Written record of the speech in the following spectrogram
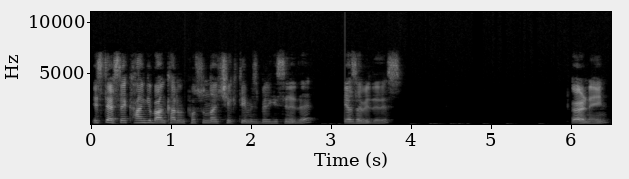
İstersek hangi bankanın posundan çektiğimiz bilgisini de yazabiliriz. Örneğin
